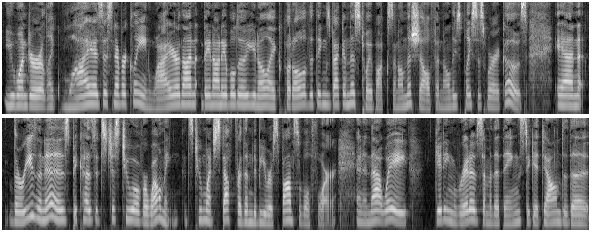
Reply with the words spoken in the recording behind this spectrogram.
you wonder, like, why is this never clean? Why are they not able to, you know, like put all of the things back in this toy box and on the shelf and all these places where it goes? And the reason is because it's just too overwhelming. It's too much stuff for them to be responsible for. And in that way, getting rid of some of the things to get down to the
